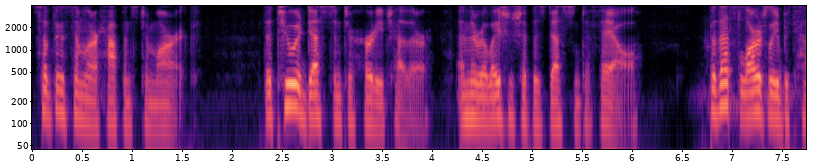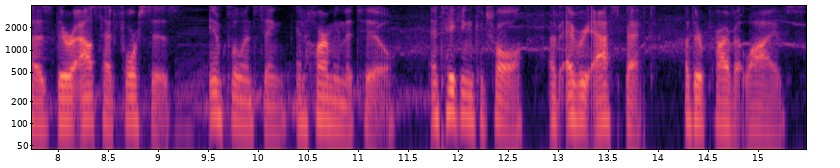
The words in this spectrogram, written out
something similar happens to Mark. The two are destined to hurt each other, and the relationship is destined to fail. But that's largely because there are outside forces influencing and harming the two, and taking control of every aspect of their private lives.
